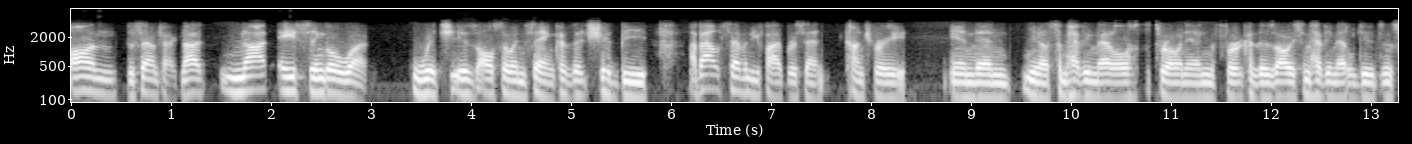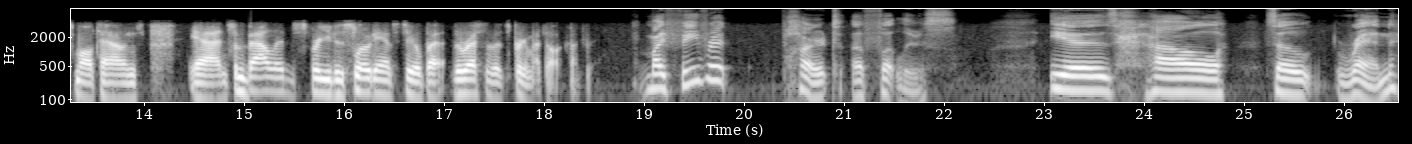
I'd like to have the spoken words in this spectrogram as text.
on the soundtrack. Not not a single one, which is also insane because it should be about 75% country. And then you know some heavy metal thrown in for because there's always some heavy metal dudes in small towns, and some ballads for you to slow dance to. But the rest of it's pretty much all country. My favorite part of Footloose is how so Ren,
